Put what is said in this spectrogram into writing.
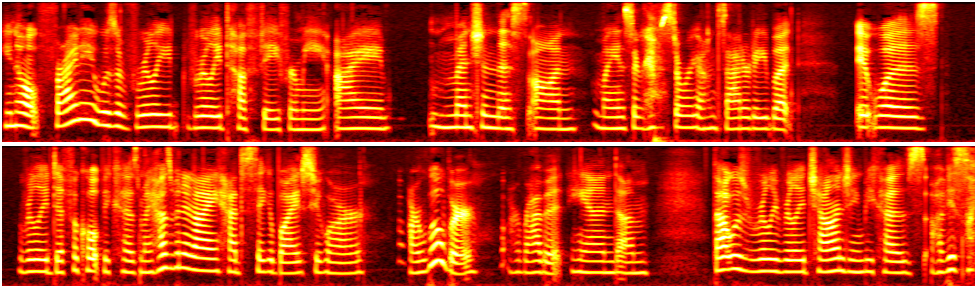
you know, Friday was a really, really tough day for me. I mentioned this on my Instagram story on Saturday, but it was really difficult because my husband and I had to say goodbye to our our Wilbur, our rabbit, and um, that was really really challenging because obviously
